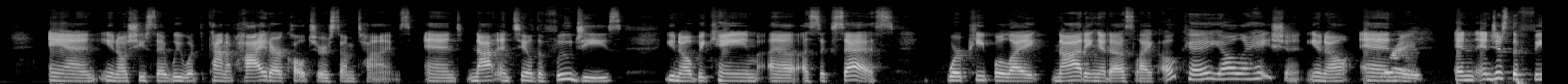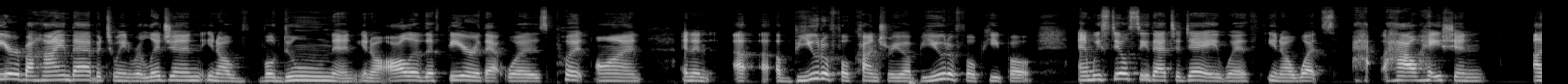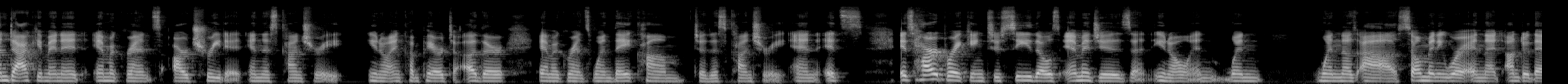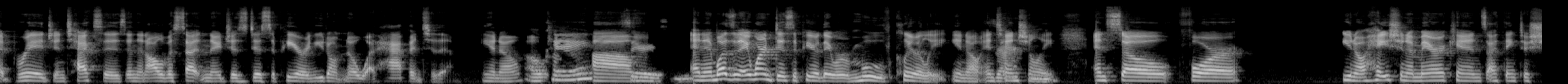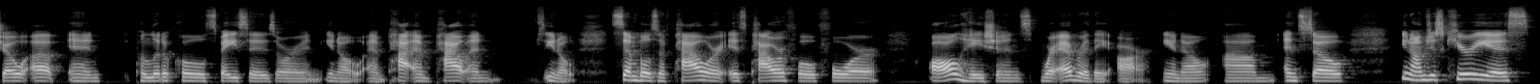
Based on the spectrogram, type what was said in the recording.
And, you know, she said we would kind of hide our culture sometimes. And not until the Fugees, you know, became a, a success were people like nodding at us like okay y'all are haitian you know? And right. and and just the fear behind that between religion you know vodun and you know all of the fear that was put on and an, a, a, beautiful country, a beautiful people, and we still see that today with you know what's how Haitian undocumented immigrants are treated in this country you know, and compared to other immigrants when they come to this country. And it's it's heartbreaking to see those images and you know, and when when those uh, so many were in that under that bridge in Texas, and then all of a sudden they just disappear, and you don't know what happened to them. You know. Okay. Um, Seriously. And it wasn't. They weren't disappeared. They were removed clearly. You know, intentionally. Exactly. And so for you know Haitian Americans, I think to show up and political spaces or in you know and pa- and pow and you know symbols of power is powerful for all Haitians wherever they are you know? Um, and so you know I'm just curious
